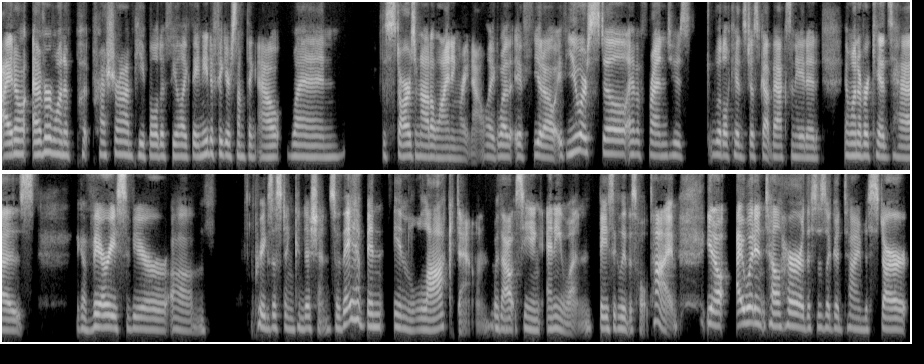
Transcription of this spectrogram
i don't ever want to put pressure on people to feel like they need to figure something out when the stars are not aligning right now like what if you know if you are still i have a friend whose little kids just got vaccinated and one of her kids has like a very severe um pre-existing condition. So they have been in lockdown mm-hmm. without seeing anyone basically this whole time. You know, I wouldn't tell her this is a good time to start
